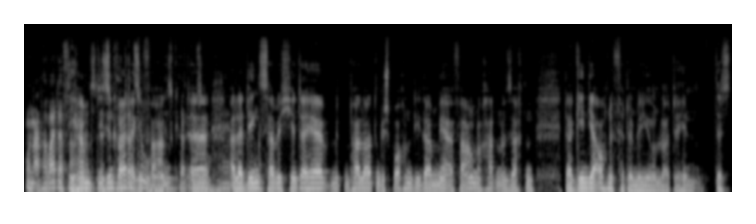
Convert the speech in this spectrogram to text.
Und einfach weiterfahren. Die, haben, die sind weitergefahren. Äh, ja, allerdings habe ich hinterher mit ein paar Leuten gesprochen, die da mehr Erfahrung noch hatten und sagten, da gehen ja auch eine Viertelmillion Leute hin. Das,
